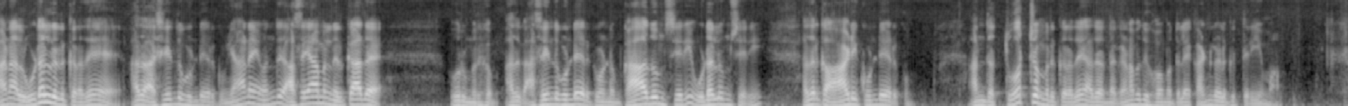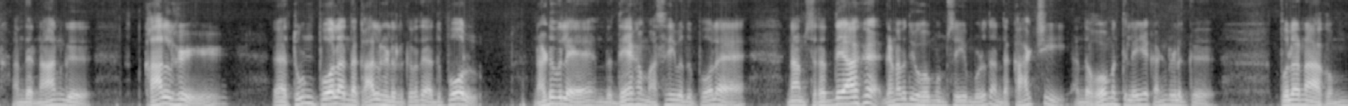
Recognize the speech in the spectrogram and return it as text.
ஆனால் உடல் இருக்கிறதே அது அசைந்து கொண்டே இருக்கும். யானை வந்து அசையாமல் நிற்காத ஒரு மிருகம். அதுக்கு அசைந்து கொண்டே இருக்க வேண்டும். காதும் சரி உடலும் சரி அதற்கு ஆடிக்கொண்டே இருக்கும். அந்த தோற்றம் இருக்கிறதே அது அந்த கணபதி ஹோமத்திலே கண்களுக்கு தெரியுமாம். அந்த நான்கு கால்கள் தூண் போல் அந்த கால்கள் இருக்கிறது அதுபோல் நடுவில் இந்த தேகம் அசைவது போல நாம் சிரத்தையாக கணபதி ஹோமம் செய்யும் பொழுது அந்த காட்சி அந்த ஹோமத்திலேயே கண்களுக்கு புலனாகும்.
